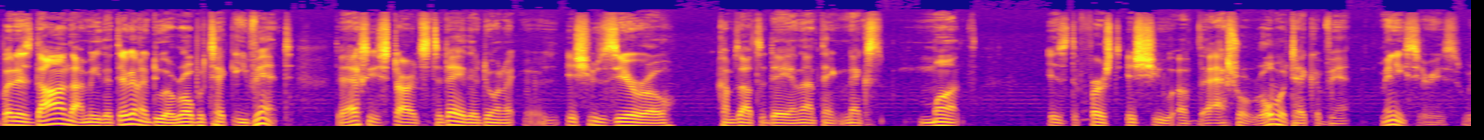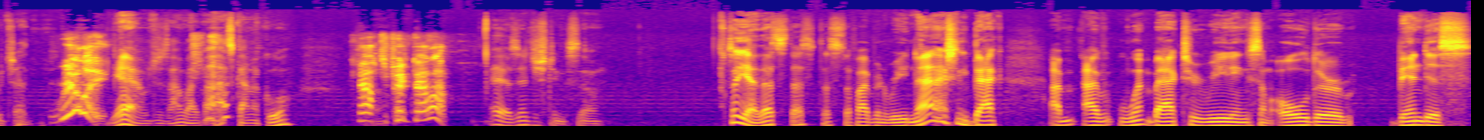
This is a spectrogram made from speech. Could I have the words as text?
But it's dawned on me that they're going to do a Robotech event that actually starts today. They're doing a, uh, issue zero comes out today, and I think next month is the first issue of the actual Robotech event miniseries, which I really yeah, which is I'm like oh, that's kind of cool. You have to pick that up. Yeah, it's interesting. So, so yeah, that's that's that's stuff I've been reading. I actually back, I I went back to reading some older Bendis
